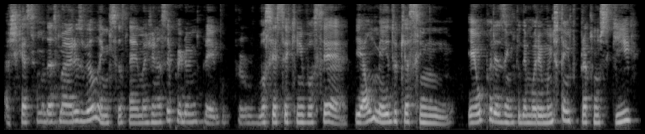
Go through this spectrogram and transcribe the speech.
Acho que essa é uma das maiores violências, né? Imagina você perder o um emprego por você ser quem você é. E é um medo que, assim, eu, por exemplo, demorei muito tempo para conseguir,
